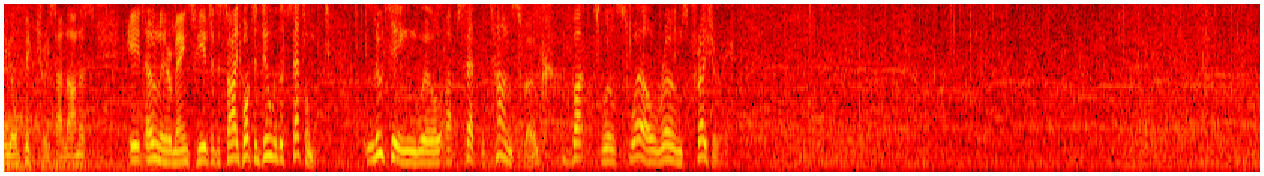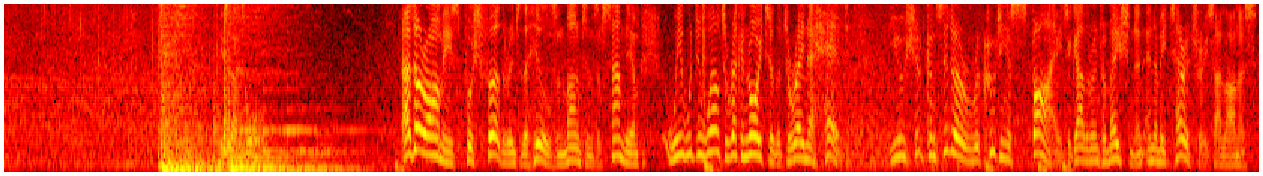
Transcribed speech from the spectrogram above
extend their congratulations for your victory, Silanus. It only remains for you to decide what to do with the settlement. Looting will upset the townsfolk, but will swell Rome's treasury. Is that all? As our armies push further into the hills and mountains of Samnium, we would do well to reconnoiter the terrain ahead. You should consider recruiting a spy to gather information in enemy territory, Silanus.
